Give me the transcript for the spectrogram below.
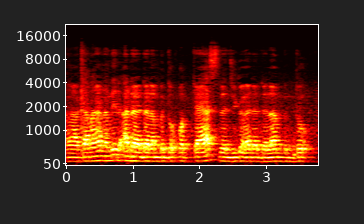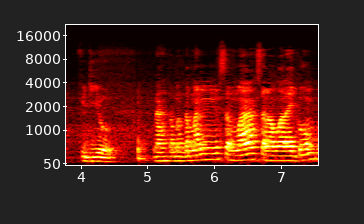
eh, karena nanti ada dalam bentuk podcast dan juga ada dalam bentuk video. Nah teman-teman semua, assalamualaikum.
